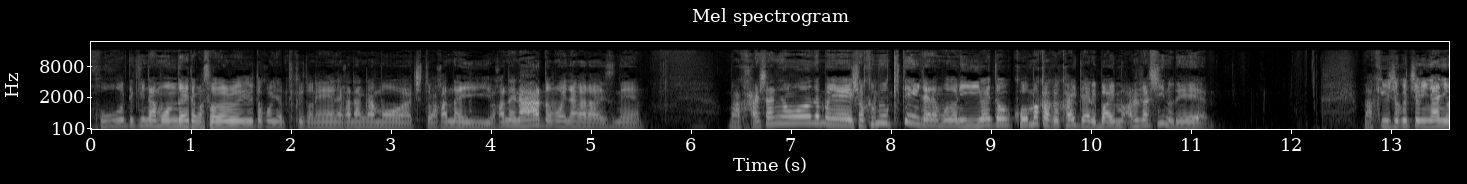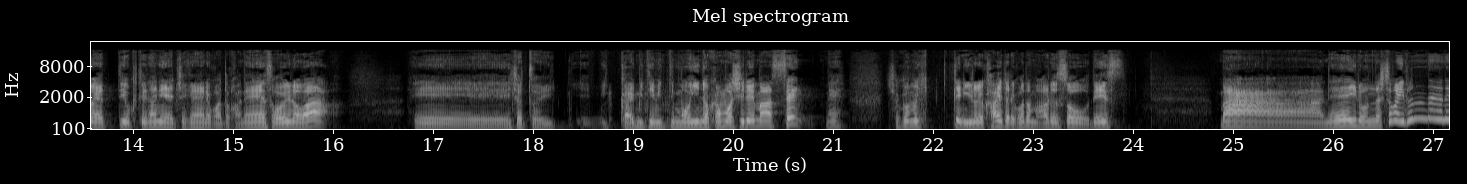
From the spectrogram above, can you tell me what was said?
法的な問題とかそういうところになってくるとね、なかなかもうちょっとわかんない、わかんないなと思いながらですね、まあ会社の、でもね、職務規定みたいなものに意外と細かく書いてある場合もあるらしいので、まあ給食中に何をやってよくて何をやっちゃいけないのかとかね、そういうのは、えー、ちょっと一回見てみてもいいのかもしれません。ね。職務規定にいろいろ書いてあることもあるそうです。まあね、いろんな人がいるんだよね。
